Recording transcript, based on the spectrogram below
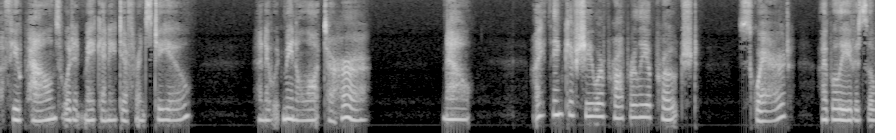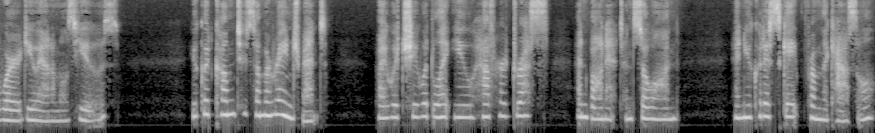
A few pounds wouldn't make any difference to you, and it would mean a lot to her. Now, I think if she were properly approached, squared, I believe is the word you animals use, you could come to some arrangement by which she would let you have her dress and bonnet and so on, and you could escape from the castle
